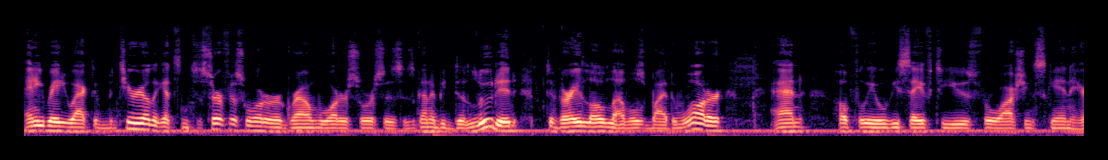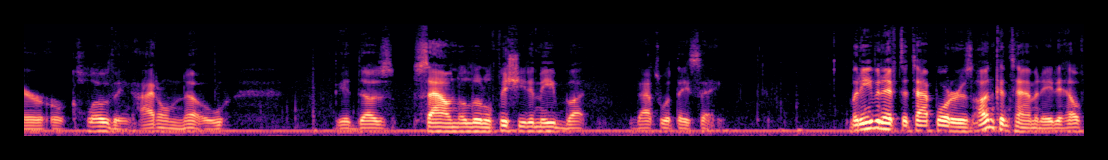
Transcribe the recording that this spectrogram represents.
any radioactive material that gets into surface water or groundwater sources is going to be diluted to very low levels by the water, and hopefully it will be safe to use for washing skin, hair, or clothing. I don't know. It does sound a little fishy to me, but that's what they say. But even if the tap water is uncontaminated, health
